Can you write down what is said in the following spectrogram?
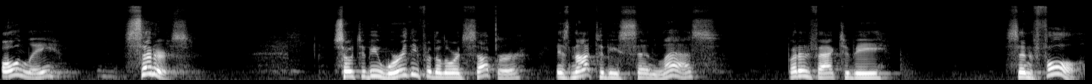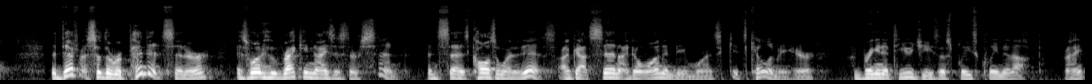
Only sinners. So to be worthy for the Lord's Supper is not to be sinless, but in fact to be sinful. The difference, so the repentant sinner is one who recognizes their sin and says, calls it what it is. I've got sin, I don't want it anymore. It's, it's killing me here. I'm bringing it to you, Jesus. Please clean it up, right?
